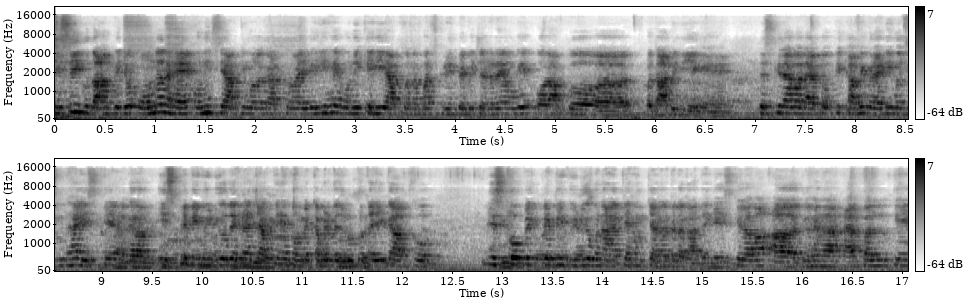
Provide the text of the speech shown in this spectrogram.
इसी गोदाम के जो ओनर हैं, उन्हीं से आपकी मुलाकात करवाई गई है, उन्हीं के ही आपको नंबर स्क्रीन पे भी चल रहे होंगे और आपको बता भी दिए गए हैं। इसके अलावा लैपटॉप की काफ़ी वैरायटी मौजूद है, इसके अगर आप इस पे भी वीडियो देखना चाहते हैं तो हमें कमेंट में ज़रूर बताइएगा, आपको इस टॉपिक पे भी वीडियो बना के हम चैनल पे लगा देंगे। इसके अलावा जो है ना एप्पल के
